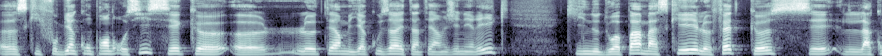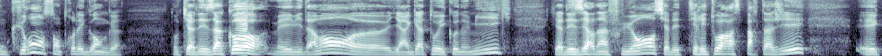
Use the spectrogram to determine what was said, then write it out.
euh, ce qu'il faut bien comprendre aussi, c'est que euh, le terme Yakuza est un terme générique qui ne doit pas masquer le fait que c'est la concurrence entre les gangs. Donc il y a des accords, mais évidemment, il y a un gâteau économique, il y a des aires d'influence, il y a des territoires à se partager, et,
